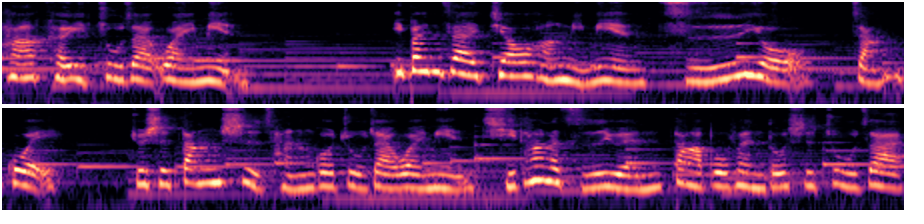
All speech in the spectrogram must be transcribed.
他可以住在外面，一般在交行里面只有掌柜，就是当事才能够住在外面，其他的职员大部分都是住在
